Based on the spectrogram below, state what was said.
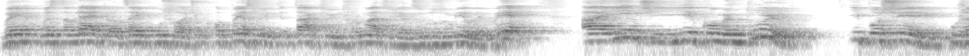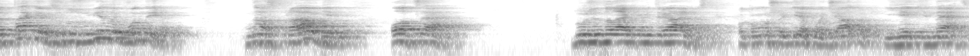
Ви виставляєте оцей кусочок, описуєте так цю інформацію, як зрозуміли ви, а інші її коментують і поширюють уже так, як зрозуміли вони. Насправді, оце дуже далеко від реальності, тому що є початок і є кінець.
